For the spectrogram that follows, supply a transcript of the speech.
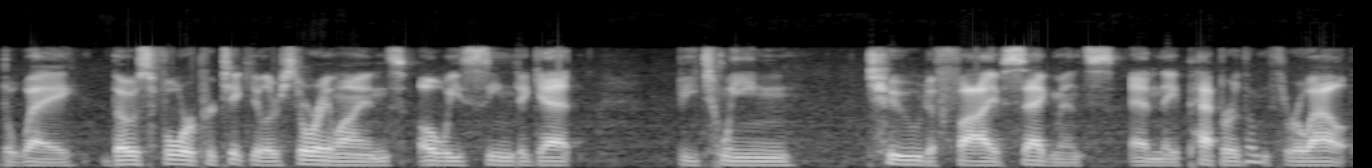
The Way. Those four particular storylines always seem to get between two to five segments, and they pepper them throughout,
